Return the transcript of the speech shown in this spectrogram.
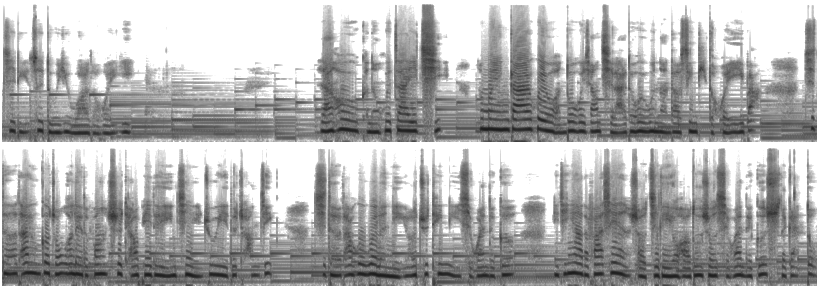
纪里最独一无二的回忆。然后可能会在一起，那么应该会有很多回想起来都会温暖到心底的回忆吧。记得他用各种恶劣的方式调皮的引起你注意的场景，记得他会为了你而去听你喜欢的歌，你惊讶的发现手机里有好多首喜欢的歌时的感动，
